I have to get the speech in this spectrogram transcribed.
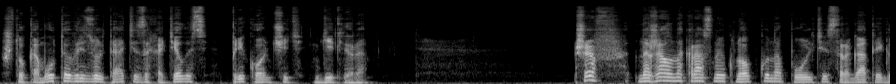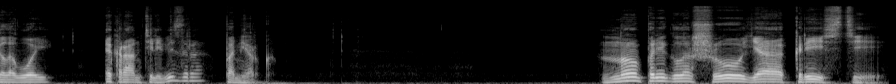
что кому-то в результате захотелось прикончить Гитлера. Шеф нажал на красную кнопку на пульте с рогатой головой. Экран телевизора померк. Но приглашу я Кристи,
